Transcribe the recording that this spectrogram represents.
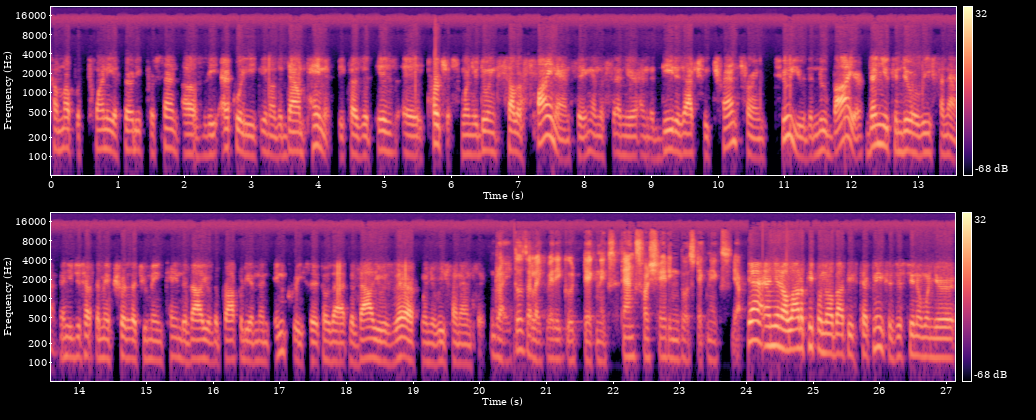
come up with 20 or 30 percent of the equity, you know, the down payment because it is a purchase. When you're doing seller financing and the and your and the deed is actually transferring to you, the new buyer, then you can do a refinance. And you just have to make sure that you maintain the value of the property and then increase it so that the value is there when you're refinancing. Right. Those are like very good techniques. Thanks for sharing those techniques. Yeah. Yeah. And, you know, a lot of people know about these techniques. It's just, you know, when you're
